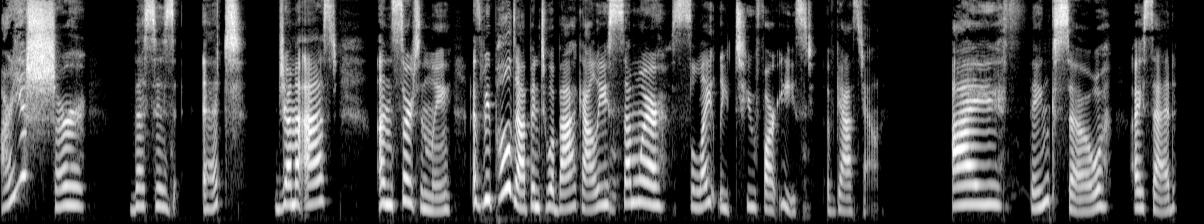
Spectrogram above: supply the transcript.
Are you sure this is it? Gemma asked, uncertainly, as we pulled up into a back alley somewhere slightly too far east of Gastown. I think so, I said,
